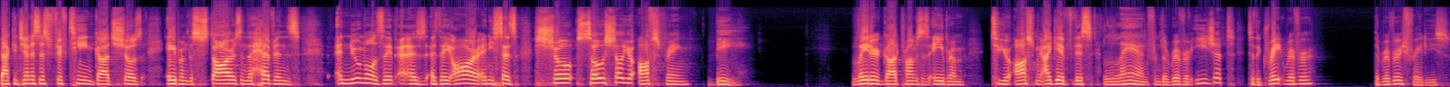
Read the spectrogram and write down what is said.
back in Genesis 15, God shows Abram the stars in the heavens, innumerable as they, as, as they are, and he says, So shall your offspring be. Later, God promises Abram, To your offspring, I give this land from the river of Egypt to the great river, the river Euphrates,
